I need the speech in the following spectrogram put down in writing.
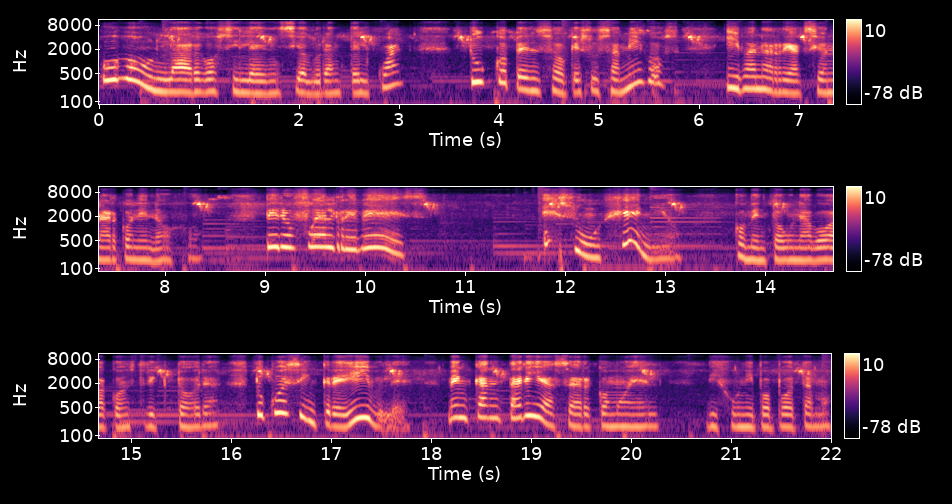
Hubo un largo silencio durante el cual Tuco pensó que sus amigos iban a reaccionar con enojo. Pero fue al revés. Es un genio, comentó una boa constrictora. Tuco es increíble. Me encantaría ser como él, dijo un hipopótamo.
